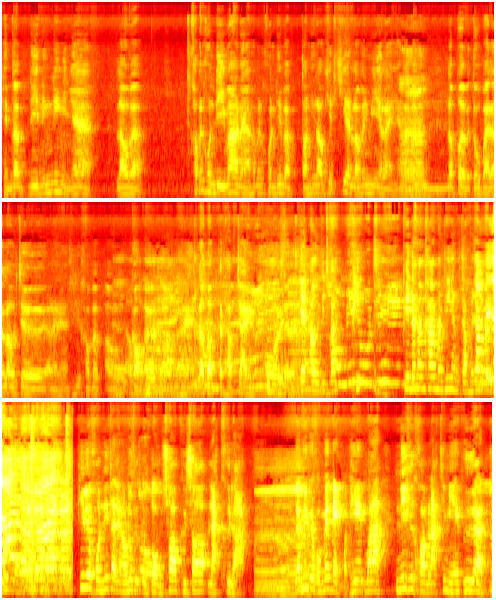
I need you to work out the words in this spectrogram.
เห็นแบบดีนิ่งๆอย่างเงี้ยเราแบบ เขาเป็นคนดีมากนะเขาเป็นคนที่แบบตอนที่เราเครียดๆเราไม่มีอะไรเงี้ยเราแบบอ่า เราเปิดประตูไปแล้วเราเจออะไรนะที่เขาแบบเอาเออเอากล่องเออมาเออเออให้เราแบบประทับใจโอ้ยแกเอาจริงปะเขาไม่พี่ดูจริงพี่นั่งข้างๆมันพี่ยังจำไม่ได้จำไม่ได้ว่าพี่อะไรพี่เป็นคนที่แสดงความรู้สึกตรงๆ ชอบคือชอบรักคือรัก เออ แล้วพี่เป็นคนไม่แบ่งประเภทว่า นี่คือความรักที่มีให้เพื่อน เอ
